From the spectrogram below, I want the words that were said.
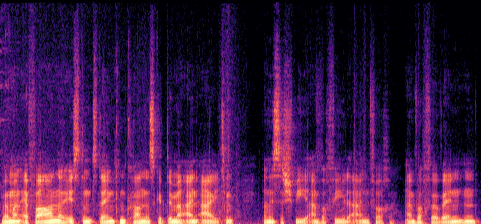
Wenn man erfahrener ist und denken kann, es gibt immer ein Item, dann ist das Spiel einfach viel einfacher. Einfach verwenden.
